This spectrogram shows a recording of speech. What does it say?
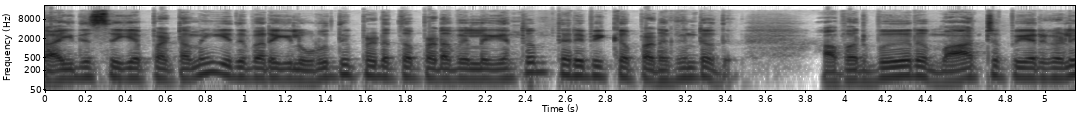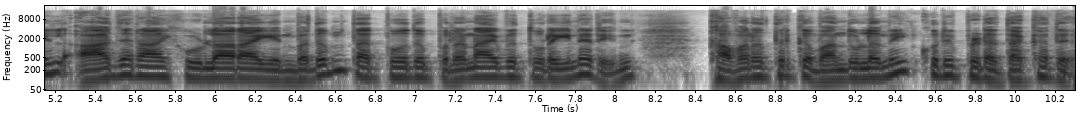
கைது செய்யப்பட்டமை இதுவரையில் உறுதிப்படுத்தப்படவில்லை என்றும் தெரிவிக்கப்படுகின்றது. அவர் வேறு மாற்று பெயர்களில் ஆஜராகியுள்ளாரா என்பதும் தற்போது புலனாய்வுத் துறையினரின் கவனத்திற்கு வந்துள்ளமை குறிப்பிடத்தக்கது.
